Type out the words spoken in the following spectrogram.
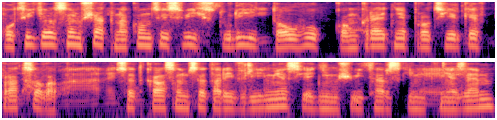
Pocítil jsem však na konci svých studií touhu konkrétně pro církev pracovat. Setkal jsem se tady v Římě s jedním švýcarským knězem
